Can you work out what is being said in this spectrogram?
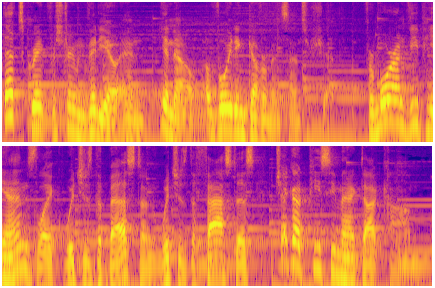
That's great for streaming video and, you know, avoiding government censorship. For more on VPNs, like which is the best and which is the fastest, check out PCMag.com.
